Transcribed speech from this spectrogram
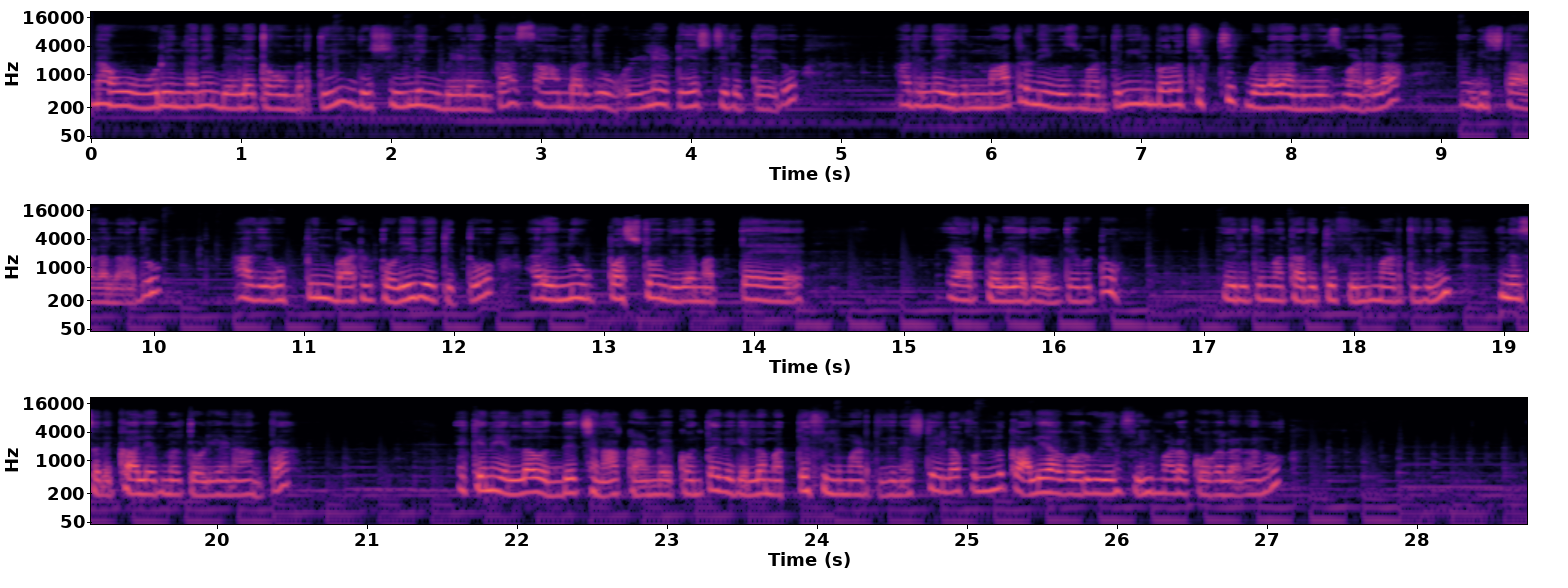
ನಾವು ಊರಿಂದನೇ ಬೇಳೆ ತೊಗೊಂಬರ್ತೀವಿ. ಇದು ಶಿವಲಿಂಗ್ ಬೇಳೆ ಅಂತ, ಸಾಂಬಾರಿಗೆ ಒಳ್ಳೆ ಟೇಸ್ಟ್ ಇರುತ್ತೆ ಇದು. ಅದರಿಂದ ಇದನ್ನು ಮಾತ್ರನೇ ಯೂಸ್ ಮಾಡ್ತೀನಿ. ಇಲ್ಲಿ ಬರೋ ಚಿಕ್ಕ ಚಿಕ್ಕ ಬೇಳೆ ನಾನು ಯೂಸ್ ಮಾಡಲ್ಲ. ನನಗೆ ಇಷ್ಟ ಆಗಲ್ಲ ಅದು. ಹಾಗೆ ಉಪ್ಪಿನ ಬಾಟ್ಲು ತೊಳಿಬೇಕಿತ್ತು. ಆದರೆ ಇನ್ನೂ ಉಪ್ಪು ಅಷ್ಟೊಂದಿದೆ. ಮತ್ತೆ ಯಾರು ತೊಳೆಯೋದು ಅಂತೇಳ್ಬಿಟ್ಟು ಈ ರೀತಿ ಮತ್ತು ಅದಕ್ಕೆ ಫಿಲ್ ಮಾಡ್ತಿದ್ದೀನಿ. ಇನ್ನೊಂದ್ಸಲ ಖಾಲಿ ಆದ್ಮೇಲೆ ತೊಳೆಯೋಣ ಅಂತ. ಯಾಕೆಂದರೆ ಎಲ್ಲ ಒಂದೇ ಚೆನ್ನಾಗಿ ಕಾಣಬೇಕು ಅಂತ ಇವಾಗೆಲ್ಲ ಮತ್ತೆ ಫಿಲ್ ಮಾಡ್ತಿದ್ದೀನಿ. ಅಷ್ಟೇ ಎಲ್ಲ ಫುಲ್ ಖಾಲಿ ಆಗೋವರೆಗೂ ಏನು ಫಿಲ್ ಮಾಡೋಕ್ಕೋಗಲ್ಲ ನಾನು.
